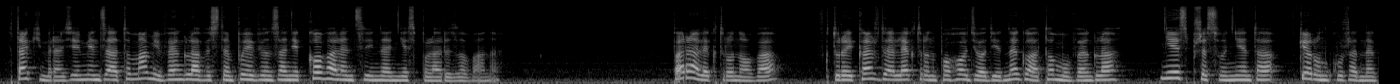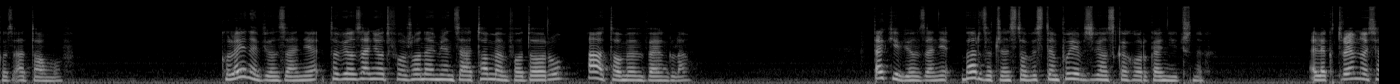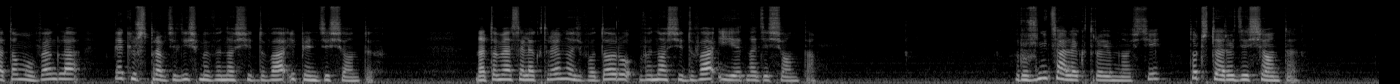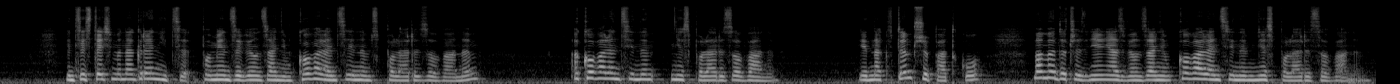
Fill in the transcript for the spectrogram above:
W takim razie między atomami węgla występuje wiązanie kowalencyjne niespolaryzowane. Para elektronowa w której każdy elektron pochodzi od jednego atomu węgla, nie jest przesunięta w kierunku żadnego z atomów. Kolejne wiązanie to wiązanie utworzone między atomem wodoru a atomem węgla. Takie wiązanie bardzo często występuje w związkach organicznych. Elektrojemność atomu węgla, jak już sprawdziliśmy, wynosi 2,5. Natomiast elektrojemność wodoru wynosi 2,1. Różnica elektrojemności to 0,4. Więc jesteśmy na granicy pomiędzy wiązaniem kowalencyjnym spolaryzowanym a kowalencyjnym niespolaryzowanym. Jednak w tym przypadku mamy do czynienia z wiązaniem kowalencyjnym niespolaryzowanym.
